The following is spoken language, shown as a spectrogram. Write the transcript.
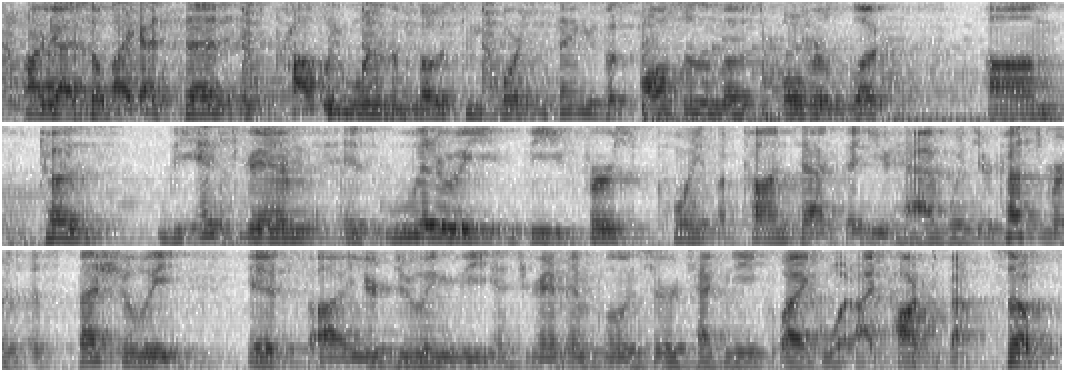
Alright guys, so like I said, it's probably one of the most important things but also the most overlooked because um, the Instagram is literally the first point of contact that you have with your customers, especially if uh, you're doing the Instagram influencer technique like what I talked about. So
